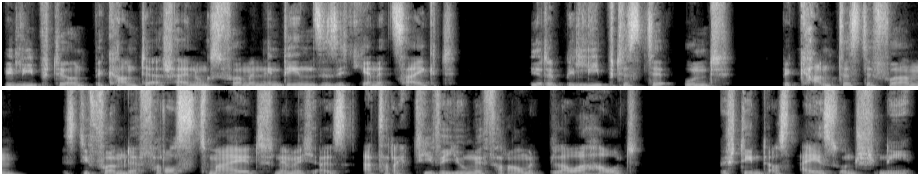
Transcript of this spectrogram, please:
beliebte und bekannte Erscheinungsformen, in denen sie sich gerne zeigt. Ihre beliebteste und bekannteste Form ist die Form der Frostmaid, nämlich als attraktive junge Frau mit blauer Haut, bestehend aus Eis und Schnee.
